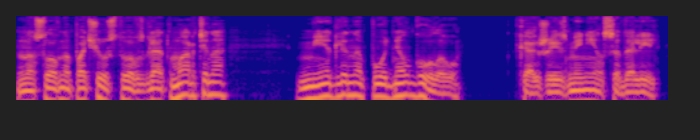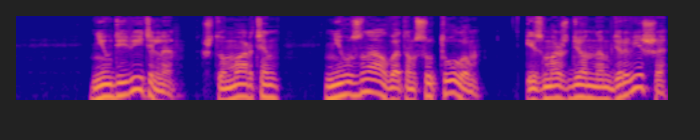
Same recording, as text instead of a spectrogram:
но, словно почувствовав взгляд Мартина, — медленно поднял голову. Как же изменился Далиль. Неудивительно, что Мартин не узнал в этом сутулом, изможденном дервише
